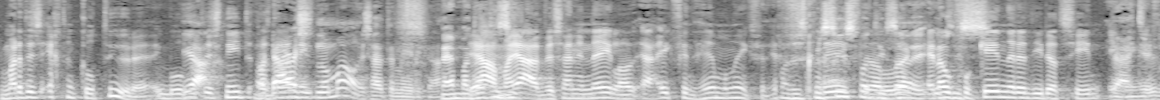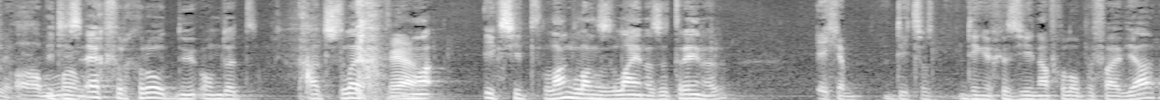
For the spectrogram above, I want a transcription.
Maar het is echt een cultuur, hè? Ik bedoel, Ja, het is niet, maar daar is het niet- normaal in Zuid-Amerika. Nee, maar ja, dat maar het- ja, we zijn in Nederland. Ja, ik vind helemaal niks. Ik vind het echt Maar het is precies wat ik zei. En ook voor kinderen die dat zien. Ja, ik denk echt, oh, Het is echt vergroot nu, omdat het gaat slecht. Ja. Maar ik zit lang langs de lijn als een trainer. Ik heb dit soort dingen gezien de afgelopen vijf jaar.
